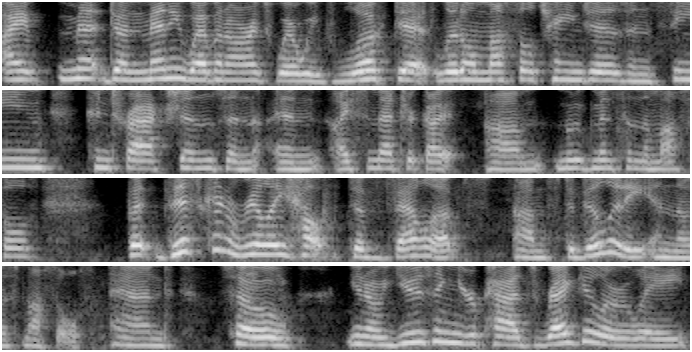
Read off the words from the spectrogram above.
I met, done many webinars where we've looked at little muscle changes and seen contractions and and isometric um, movements in the muscles, but this can really help develop um, stability in those muscles. And so you know, using your pads regularly,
